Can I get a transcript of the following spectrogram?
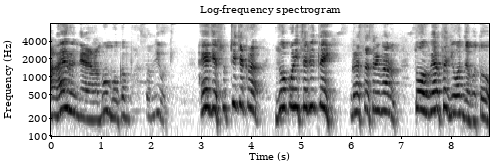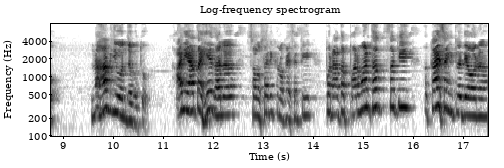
आघायरून देणारा मग मोकम संधी होती. हे जे सृष्टीचक्र जो कोणी चलित नाही ग्रस्ताश्रमी माणूस तो व्यर्थ जीवन जगतो नाहक जीवन जगतो. आणि आता हे झालं संसारिक लोकांसाठी पण आता परमार्थासाठी काय सांगितलं देवानं?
